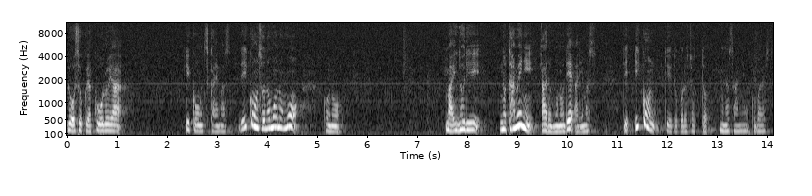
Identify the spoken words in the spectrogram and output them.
うろうそくや香炉やイコンを使います。でイコンそのものもこの、まあ、祈りのためにあるものであります。でイコンっていうところちょっと皆さんにお配りして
